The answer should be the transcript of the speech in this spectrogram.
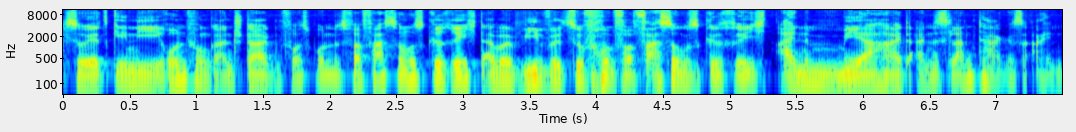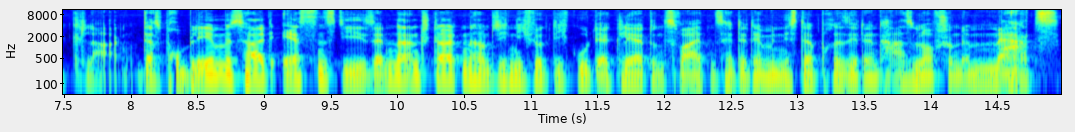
So, jetzt gehen die Rundfunkanstalten vor das Bundesverfassungsgericht, aber wie willst du vom Verfassungsgericht eine Mehrheit eines Landtages einklagen? Das Problem ist halt, erstens, die Sendeanstalten haben sich nicht wirklich gut erklärt und zweitens hätte der Ministerpräsident Haseloff schon im März,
